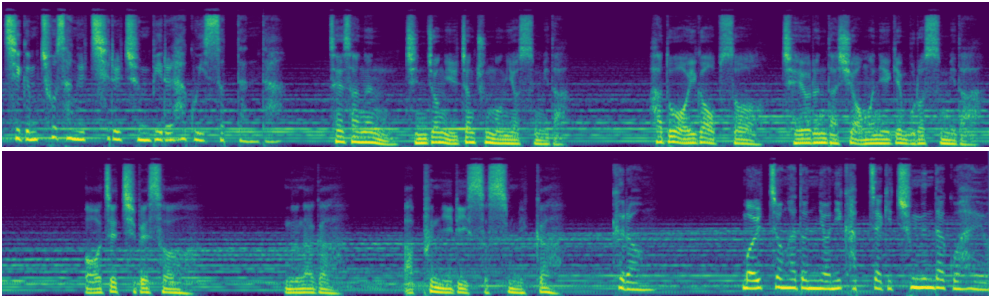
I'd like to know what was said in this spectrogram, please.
지금 초상을 치를 준비를 하고 있었단다. 세상은 진정 일장춘몽이었습니다. 하도 어이가 없어 재열은 다시 어머니에게 물었습니다. 어제 집에서 누나가 아픈 일이 있었습니까? 그럼 멀쩡하던 년이 갑자기 죽는다고 하여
